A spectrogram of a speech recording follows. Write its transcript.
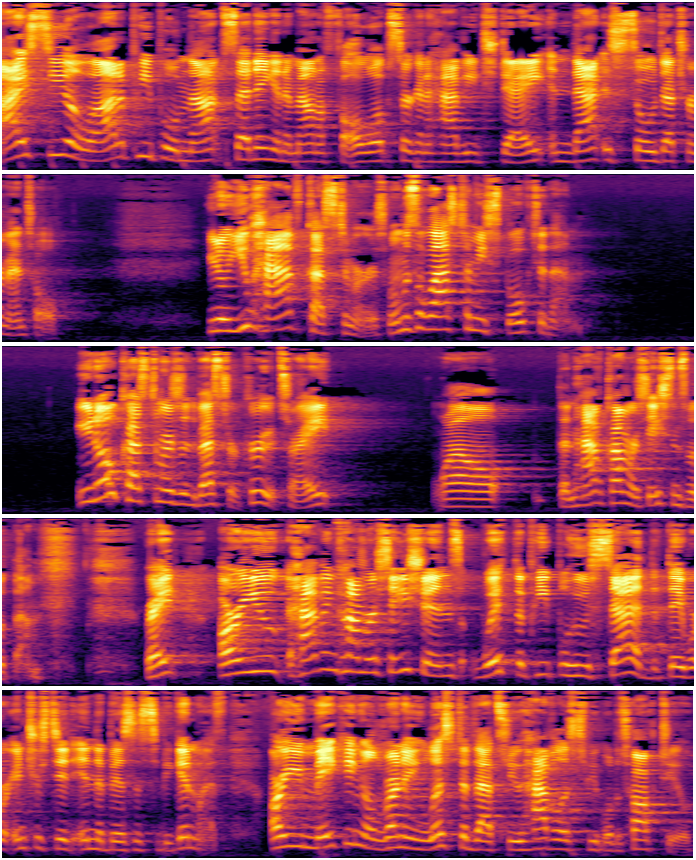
I see a lot of people not setting an amount of follow ups they're to have each day, and that is so detrimental. You know, you have customers. When was the last time you spoke to them? You know, customers are the best recruits, right? Well, then have conversations with them, right? Are you having conversations with the people who said that they were interested in the business to begin with? Are you making a running list of that so you have a list of people to talk to?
